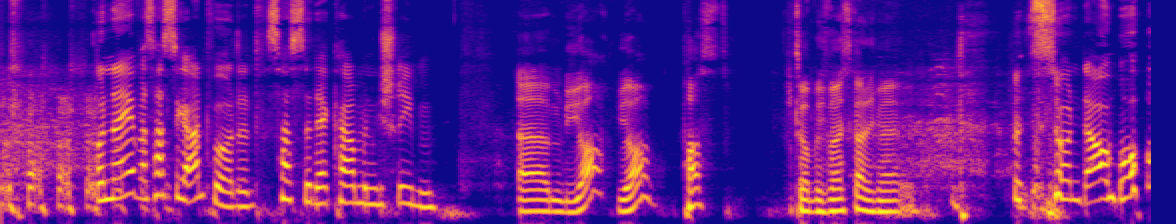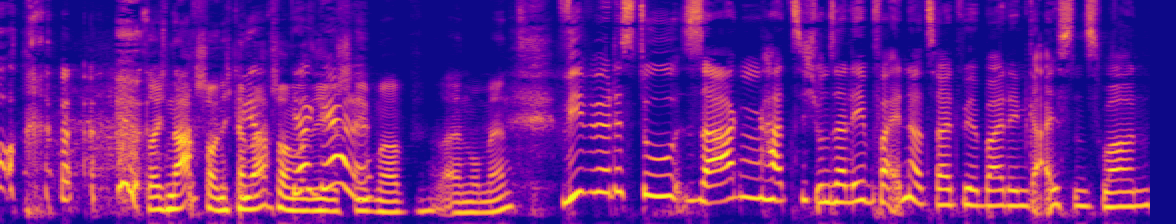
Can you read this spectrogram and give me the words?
Und naja, was hast du geantwortet? Was hast du der Carmen geschrieben? Ähm, ja, ja, passt. Ich glaube, ich weiß gar nicht mehr. So ein Daumen hoch. Soll ich nachschauen? Ich kann Ja, nachschauen, ja, was ich gerne. geschrieben habe. Einen Moment. Wie würdest du sagen, hat sich unser Leben verändert, seit wir bei den Geissens waren?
